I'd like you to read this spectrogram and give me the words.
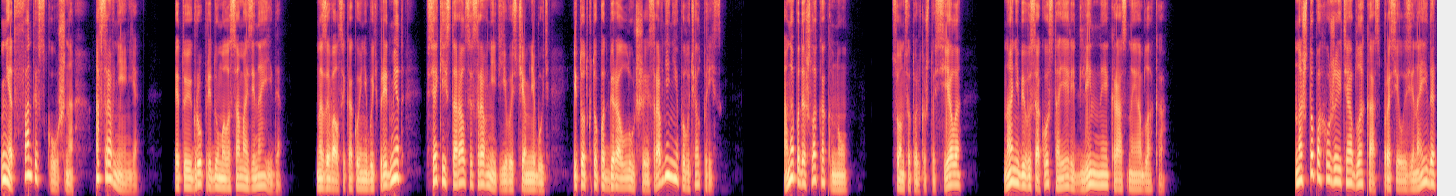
«Нет, в фанты скучно, а в сравнение». Эту игру придумала сама Зинаида. Назывался какой-нибудь предмет, всякий старался сравнить его с чем-нибудь, и тот, кто подбирал лучшие сравнения, получал приз. Она подошла к окну. Солнце только что село. На небе высоко стояли длинные красные облака. «На что похожи эти облака?» — спросила Зинаида,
